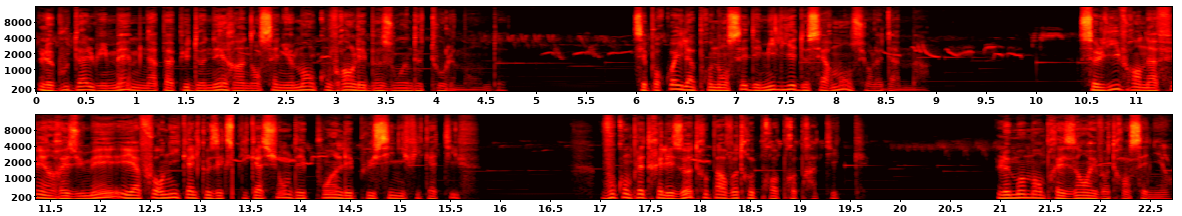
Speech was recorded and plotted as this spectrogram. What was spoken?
Le Bouddha lui-même n'a pas pu donner un enseignement couvrant les besoins de tout le monde. C'est pourquoi il a prononcé des milliers de sermons sur le Dhamma. Ce livre en a fait un résumé et a fourni quelques explications des points les plus significatifs. Vous compléterez les autres par votre propre pratique. Le moment présent est votre enseignant.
